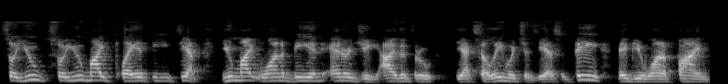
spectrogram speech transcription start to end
So you so you might play at the ETF. You might want to be in energy either through the XLE, which is the S and P. Maybe you want to find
